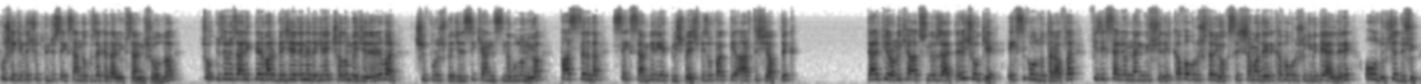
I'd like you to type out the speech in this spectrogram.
Bu şekilde şut gücü 89'a kadar yükselmiş oldu. Çok güzel özellikleri var. Becerilerine de yine çalım becerileri var. Çift vuruş becerisi kendisinde bulunuyor. Pasları da 81-75. Biz ufak bir artış yaptık. Del Piero'nun kağıt üstünde özellikleri çok iyi. Eksik olduğu taraflar fiziksel yönden güçlü değil. Kafa vuruşları yok. Sıçrama değeri, kafa vuruşu gibi değerleri oldukça düşük.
